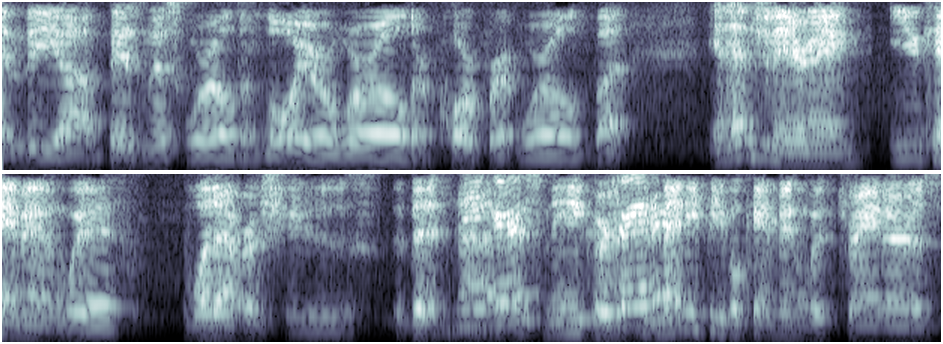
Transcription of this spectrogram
in the uh, business world or lawyer world or corporate world, but in engineering, you came in with whatever shoes. It didn't matter. Sneakers? Sneakers. Trainers? Many people came in with trainers.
